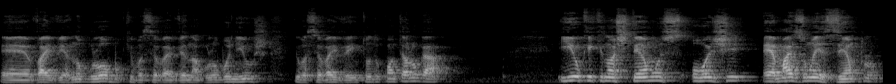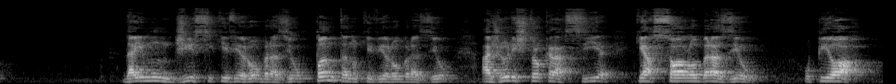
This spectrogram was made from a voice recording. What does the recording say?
é, vai ver no Globo, que você vai ver na Globo News, que você vai ver em tudo quanto é lugar. E o que, que nós temos hoje é mais um exemplo da imundície que virou o Brasil, o pântano que virou o Brasil, a juristocracia que assola o Brasil. O pior,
